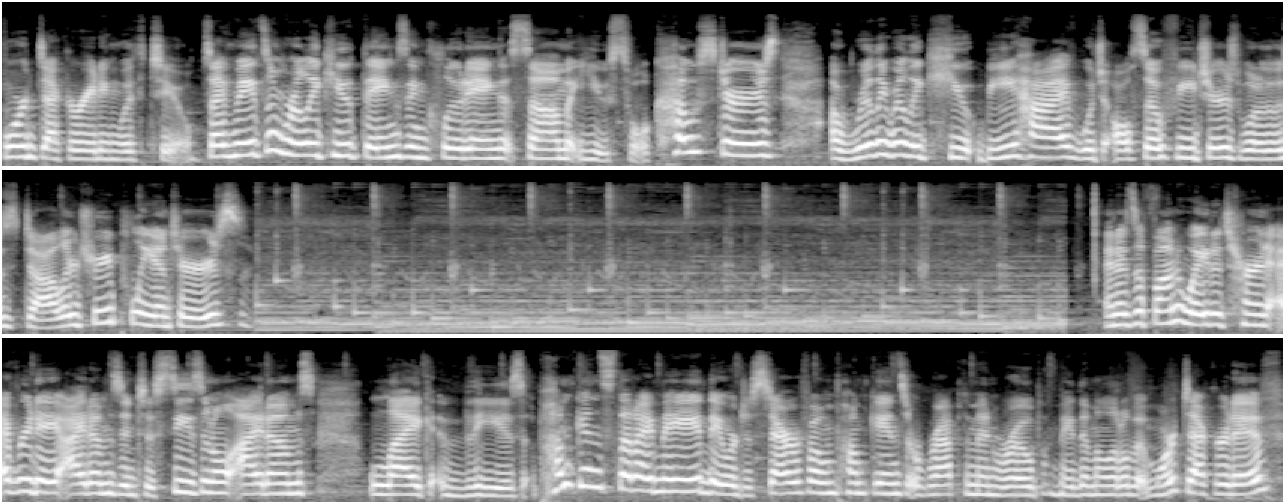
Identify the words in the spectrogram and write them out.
for decorating with too. So I've made some really cute things, including some useful coasters, a really, really cute beehive, which also features one of those Dollar Tree planters. And it's a fun way to turn everyday items into seasonal items like these pumpkins that I made. They were just styrofoam pumpkins, wrapped them in rope, made them a little bit more decorative.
